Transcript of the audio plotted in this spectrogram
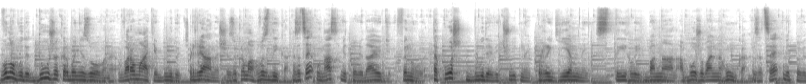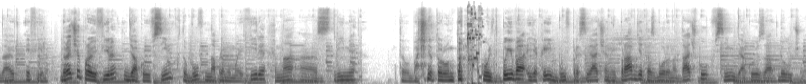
Воно буде дуже карбонізоване. В ароматі будуть прянощі, зокрема гвоздика. За це у нас відповідають феноли. Також буде відчутний, приємний, стиглий банан або жувальна гумка. За це відповідають ефіри. До речі, про ефіри дякую всім, хто був на прямому ефірі на е, стрімі. Телебачення Торонто. Культ пива, який був присвячений правді та збору на тачку. Всім дякую за долучення.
